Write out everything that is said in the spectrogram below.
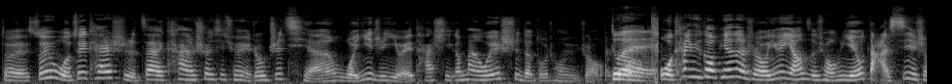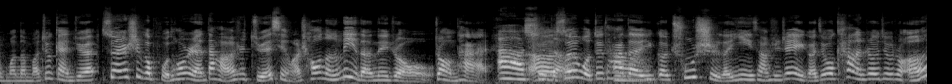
对，所以我最开始在看《瞬息全宇宙》之前，我一直以为它是一个漫威式的多重宇宙。对，我看预告片的时候，因为杨紫琼也有打戏什么的嘛，就感觉虽然是个普通人，但好像是觉醒了超能力的那种状态啊。是的，所以我对他的一个初始的印象是这个，结果看了之后就说，嗯，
